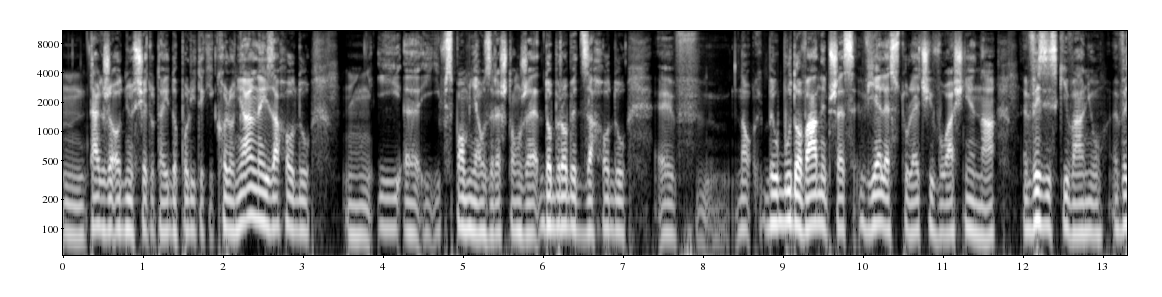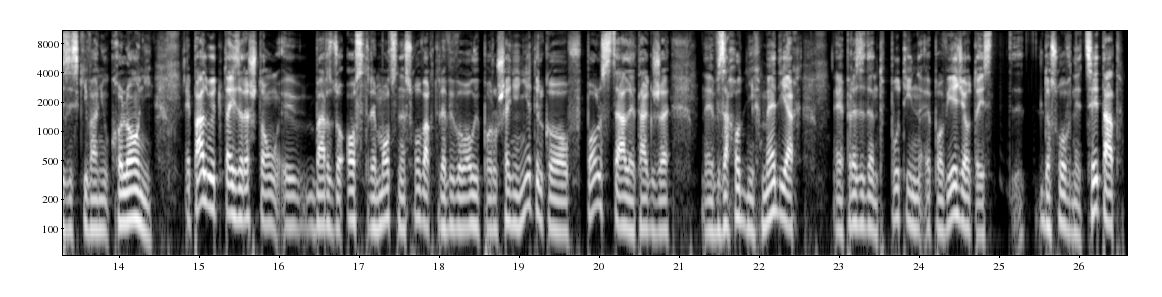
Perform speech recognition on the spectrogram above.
Mm, także odniósł się tutaj do polityki kolonialnej Zachodu mm, i, e, i wspomniał zresztą, że dobrobyt Zachodu e, no, był budowany przez wiele stuleci właśnie na wyzyskiwaniu, wyzyskiwaniu kolonii. Padły tutaj zresztą y, bardzo ostre, mocne słowa, które wywołały poruszenie nie tylko w Polsce, ale także w zachodnich mediach. E, prezydent Putin powiedział, to jest dosłowny cytat.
